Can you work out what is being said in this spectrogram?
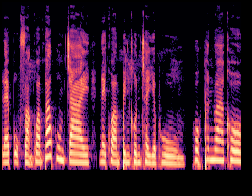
และปลูกฝังความภาคภูมิใจในความเป็นคนชัยภูมิ 6 ธันวาคม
